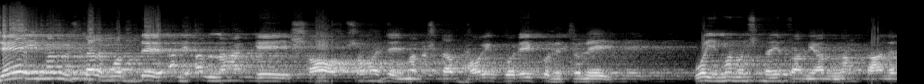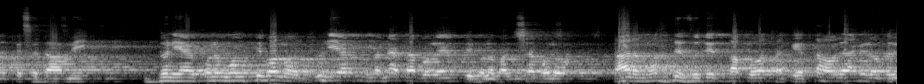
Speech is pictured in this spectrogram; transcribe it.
যেই মানুষটার মধ্যে আমি আল্লাহকে সব সময় যে মানুষটা ভয় করে করে চলে, ওই মানুষটাই তো আমি আল্লাহ তাআলার কাছে দামি। দুনিয়ার কোন মন্ত্রী বলো, দুনিয়ার কোন নেতা বলো, এমপি বলো বাদশাহ বলো, তার মধ্যে যদি তাকওয়া থাকে তাহলে আমি রবের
